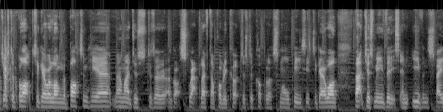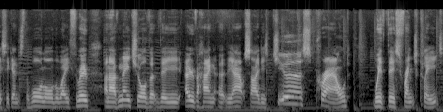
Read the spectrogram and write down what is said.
just a block to go along the bottom here. I might just, because I've got a scrap left, I'll probably cut just a couple of small pieces to go on. That just means that it's an even space against the wall all the way through. And I've made sure that the overhang at the outside is just proud with this French cleat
